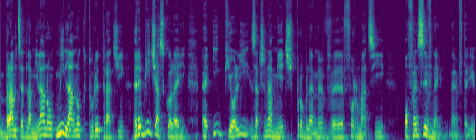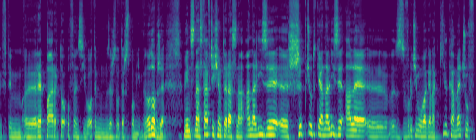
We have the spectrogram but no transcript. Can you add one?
Bramce dla Milanu. Milanu, który traci Rebicia z kolei. E, I Pioli zaczyna mieć problemy w formacji ofensywnej, e, w, tej, w tym e, reparto ofensivo, o tym zresztą też wspomnimy. No dobrze, więc nastawcie się teraz na analizy, szybciutkie analizy, ale zwrócimy uwagę na kilka meczów,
